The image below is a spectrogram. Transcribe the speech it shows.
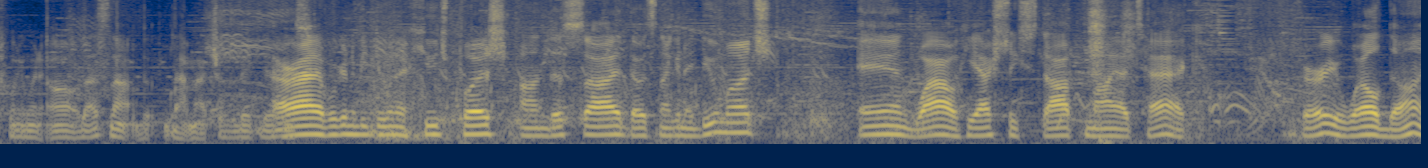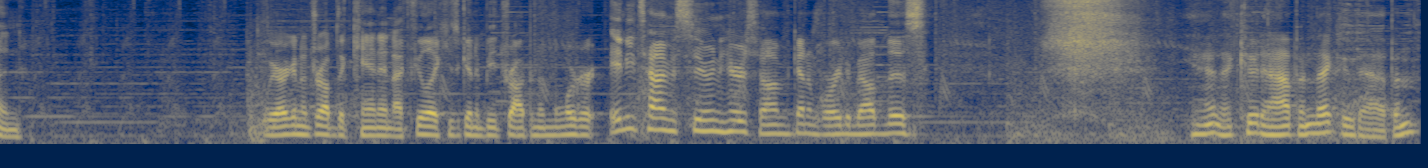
Twenty-one. Oh, that's not that much of a big difference. All right, we're gonna be doing a huge push on this side, though it's not gonna do much. And wow, he actually stopped my attack. Very well done. We are going to drop the cannon. I feel like he's going to be dropping a mortar anytime soon here, so I'm kind of worried about this. Yeah, that could happen. That could happen.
